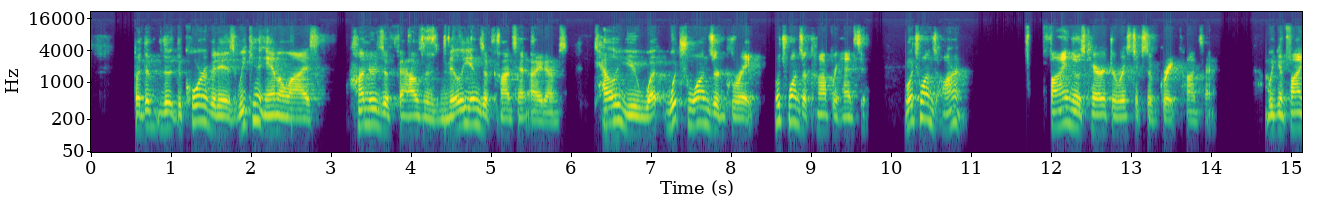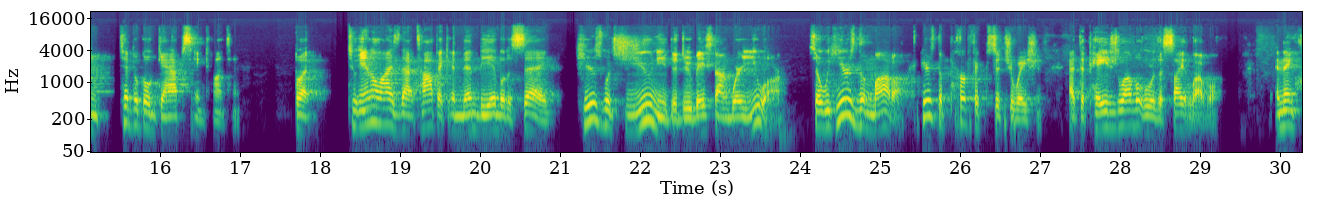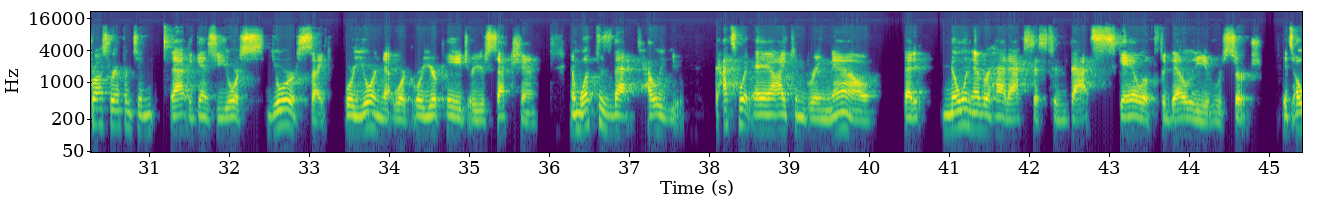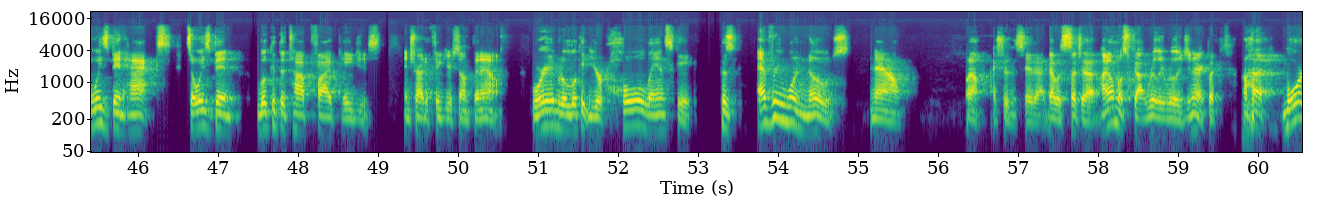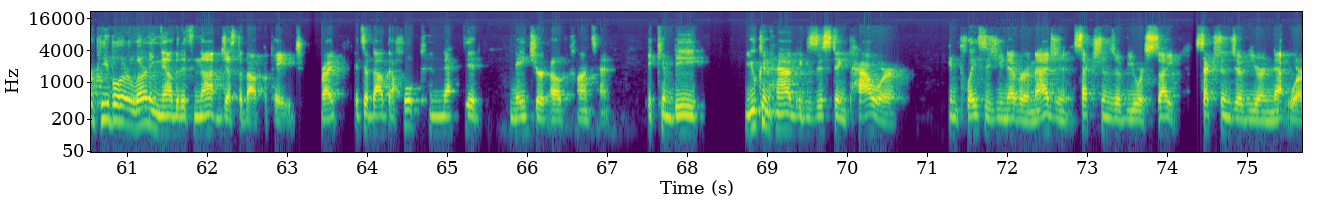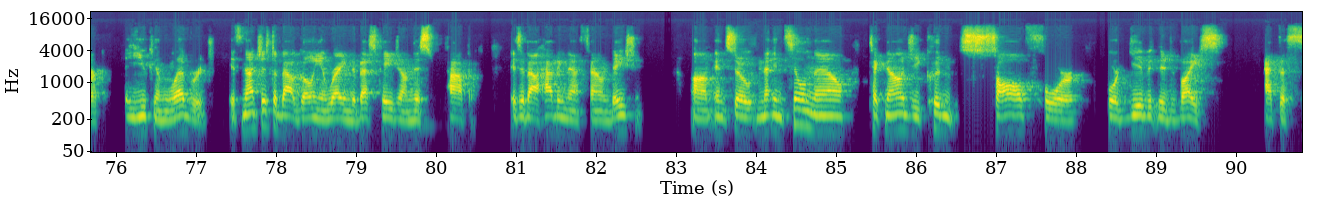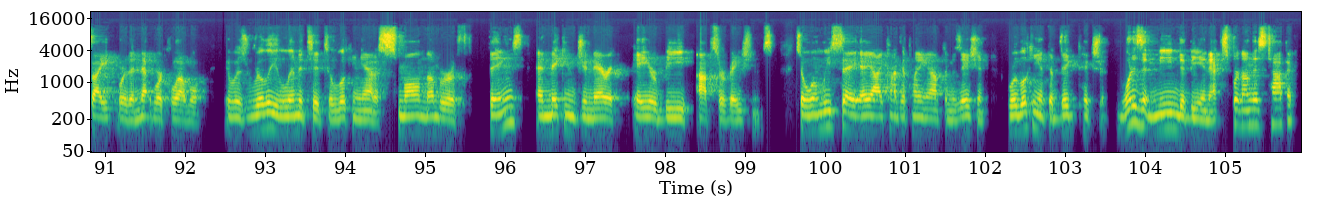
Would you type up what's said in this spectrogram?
But the, the, the core of it is we can analyze hundreds of thousands, millions of content items, tell you what which ones are great, which ones are comprehensive, which ones aren't. Find those characteristics of great content. We can find typical gaps in content. But to analyze that topic and then be able to say, here's what you need to do based on where you are. So we, here's the model. Here's the perfect situation at the page level or the site level. and then cross-referencing that against your your site or your network or your page or your section. And what does that tell you? That's what AI can bring now that it, no one ever had access to that scale of fidelity of research. It's always been hacks. It's always been look at the top five pages and try to figure something out. We're able to look at your whole landscape because everyone knows now. Well, I shouldn't say that. That was such a, I almost got really, really generic, but uh, more people are learning now that it's not just about the page, right? It's about the whole connected nature of content. It can be, you can have existing power in places you never imagined, sections of your site, sections of your network that you can leverage. It's not just about going and writing the best page on this topic. It's about having that foundation. Um, and so n- until now, technology couldn't solve for or give advice at the site or the network level. It was really limited to looking at a small number of things and making generic A or B observations. So when we say AI content planning and optimization, we're looking at the big picture. What does it mean to be an expert on this topic?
